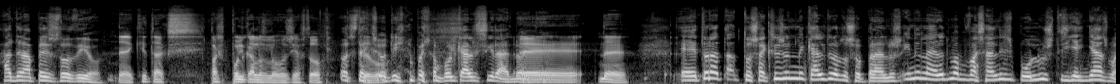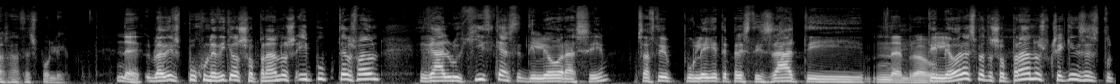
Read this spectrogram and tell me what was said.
άντε να παίζει στο 2. Ναι, κοιτάξτε. Υπάρχει πολύ καλός λόγος γι' αυτό. Ότι, ότι είναι πολύ καλή σειρά, Ε, ναι. Ε, τώρα το Succession είναι καλύτερο από το Σοπράνο. Είναι ένα ερώτημα που βασανίζει πολλούς της γενιάς μας, αν θες πολύ. Ναι. Δηλαδή που έχουν δει και το Σοπράνο ή που τέλος πάντων γαλουχήθηκαν στην τηλεόραση σε αυτή που λέγεται πρεστιζάτη ναι, τηλεόραση με το Σοπράνος που ξεκίνησε στο,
